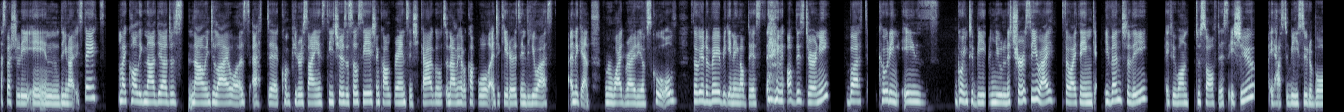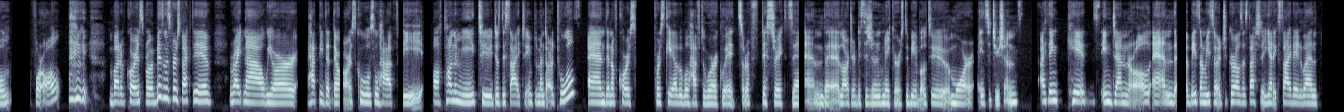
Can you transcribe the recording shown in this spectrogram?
especially in the United States. My colleague Nadia just now in July was at the Computer Science Teachers Association conference in Chicago. So now we have a couple educators in the US and again from a wide variety of schools so we're at the very beginning of this of this journey, but coding is going to be a new literacy, right? So I think eventually, if you want to solve this issue, it has to be suitable for all. but of course, from a business perspective, right now we are happy that there are schools who have the autonomy to just decide to implement our tools. And then, of course, for scale, we will have to work with sort of districts and the larger decision makers to be able to more institutions. I think kids in general and based on research, girls especially get excited when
